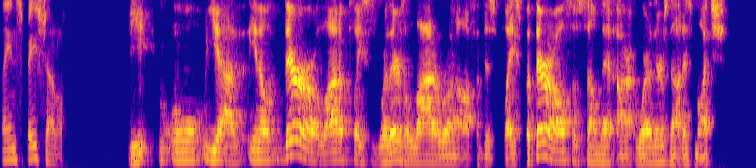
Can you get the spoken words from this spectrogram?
playing space shuttle. Ye- well, yeah, you know, there are a lot of places where there's a lot of runoff of this place, but there are also some that are where there's not as much,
